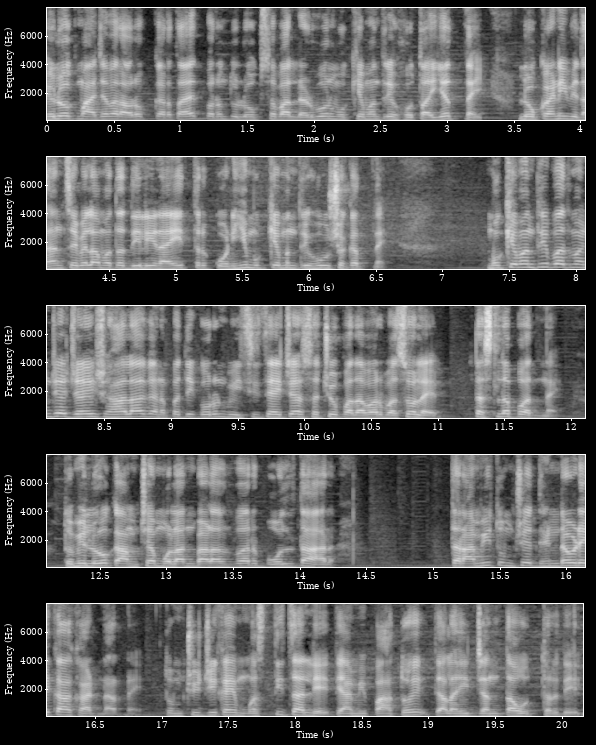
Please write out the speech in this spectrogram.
हे लोक माझ्यावर आरोप करतायत परंतु लोकसभा लढवून मुख्यमंत्री होता येत नाही. लोकांनी विधानसभेला मतं दिली नाहीत तर कोणीही मुख्यमंत्री होऊ शकत नाही. मुख्यमंत्रीपद म्हणजे जय शहाला गणपती करून आयच्या सचिव पदावर बसवलंय तसलं पद नाही. तुम्ही लोक आमच्या मुलांबाळांवर बोलतार तर आम्ही तुमचे धिंडवडे का काढणार नाही? तुमची जी काही मस्ती चालली आहे ते आम्ही पाहतोय त्याला ही जनता उत्तर देईल.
